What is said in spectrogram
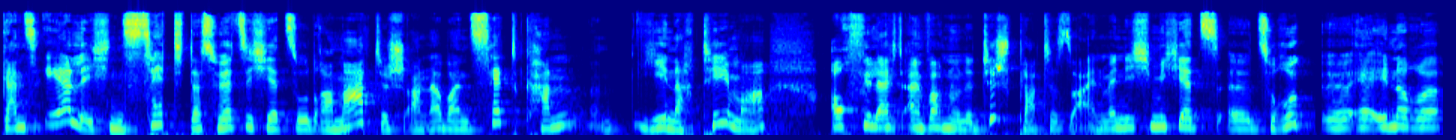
ganz ehrlich, ein Set, das hört sich jetzt so dramatisch an, aber ein Set kann, je nach Thema, auch vielleicht einfach nur eine Tischplatte sein. Wenn ich mich jetzt äh, zurück äh, erinnere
